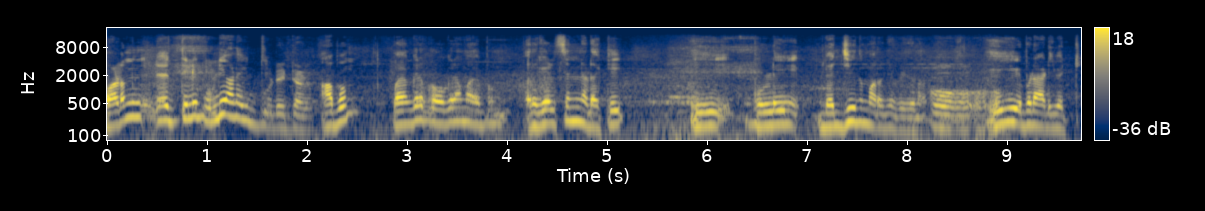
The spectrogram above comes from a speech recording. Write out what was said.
പടം പടത്തിൽ പുള്ളിയാണ് ഹിറ്റ്. അപ്പം ഭയങ്കര പ്രോഗ്രാം ആയപ്പം റിഹേഴ്സലിനിടയ്ക്ക് ഈ പുള്ളി ബെഞ്ചിൽ നിന്ന് മറിഞ്ഞ് വീണു. ഈ ഇവിടെ അടിപറ്റി.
